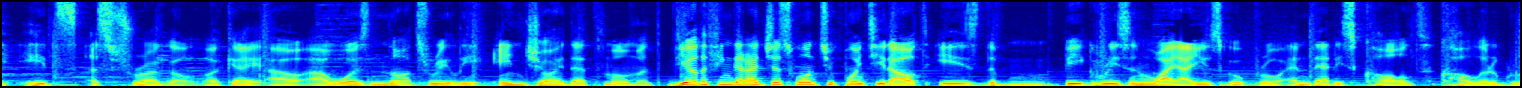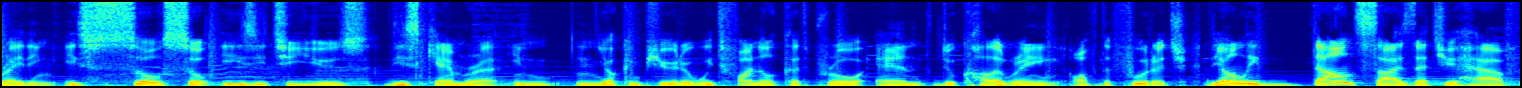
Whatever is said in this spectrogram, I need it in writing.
it's a struggle, okay? I, I was not really enjoy that moment. The other thing that I just want to point it out is the big reason why I use GoPro and that is called color grading. It's so, so easy to use this camera in, in your computer with Final Cut Pro and do color grading of the footage. The only downside that you have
